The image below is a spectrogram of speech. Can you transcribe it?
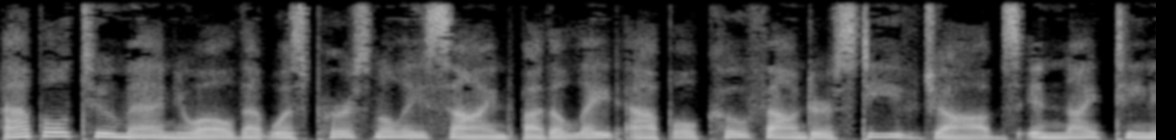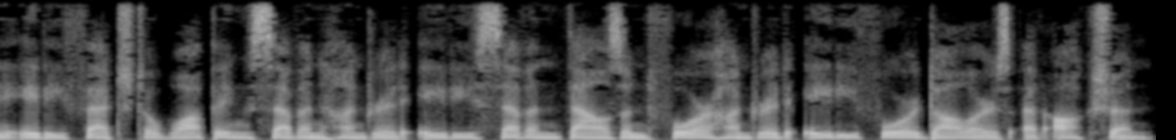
Apple II manual that was personally signed by the late Apple co-founder Steve Jobs in 1980 fetched a whopping $787,484 at auction.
